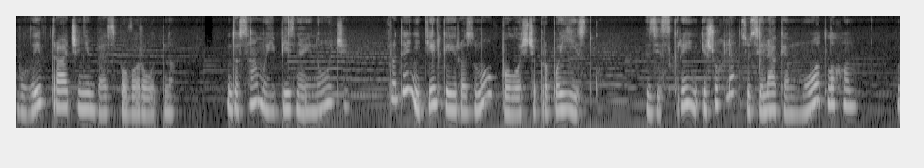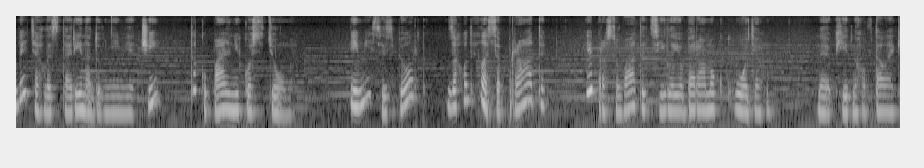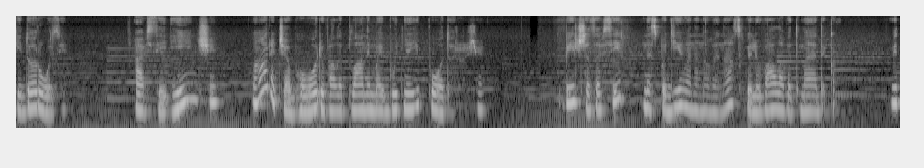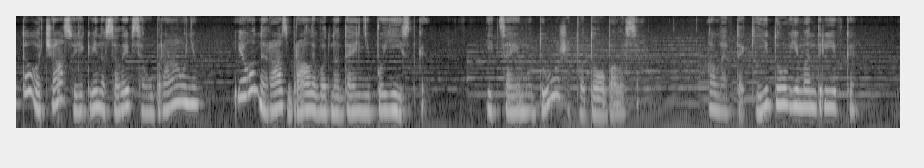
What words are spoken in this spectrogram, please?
були втрачені безповоротно. До самої пізньої ночі в родині тільки й розмов було ще про поїздку. Зі скринь і шухляд з усіляким мотлохом витягли старі надувні м'ячі та купальні костюми. І місіс Бьорд заходилася прати і прасувати цілий оберемок одягу, необхідного в далекій дорозі. А всі інші гаряче обговорювали плани майбутньої подорожі. Більше за всіх несподівана новина схвилювала ведмедика. Від того часу, як він оселився у Браунів, його не раз брали в одноденні поїздки, і це йому дуже подобалося. Але в такі довгі мандрівки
